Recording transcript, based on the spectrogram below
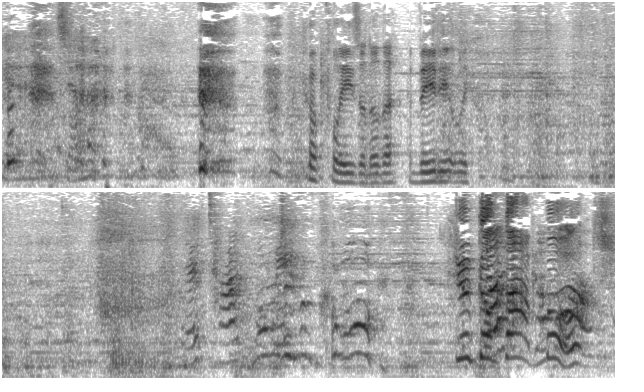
It. God, please, another. Immediately. No time Mum's even come off. You've got Just that come much?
